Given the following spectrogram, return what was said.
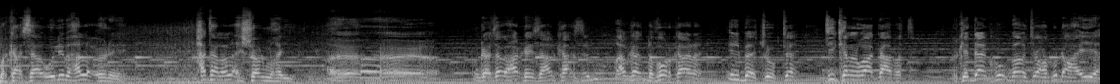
Markaasaa weliba hala cunee xataa lala xishoon mahayo markaasaa waxaa arkaysa halkaas dhafoorkaana il baa joogta tii kalena waa gaabata. Marka daanku maanta waxa ku dhacaya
